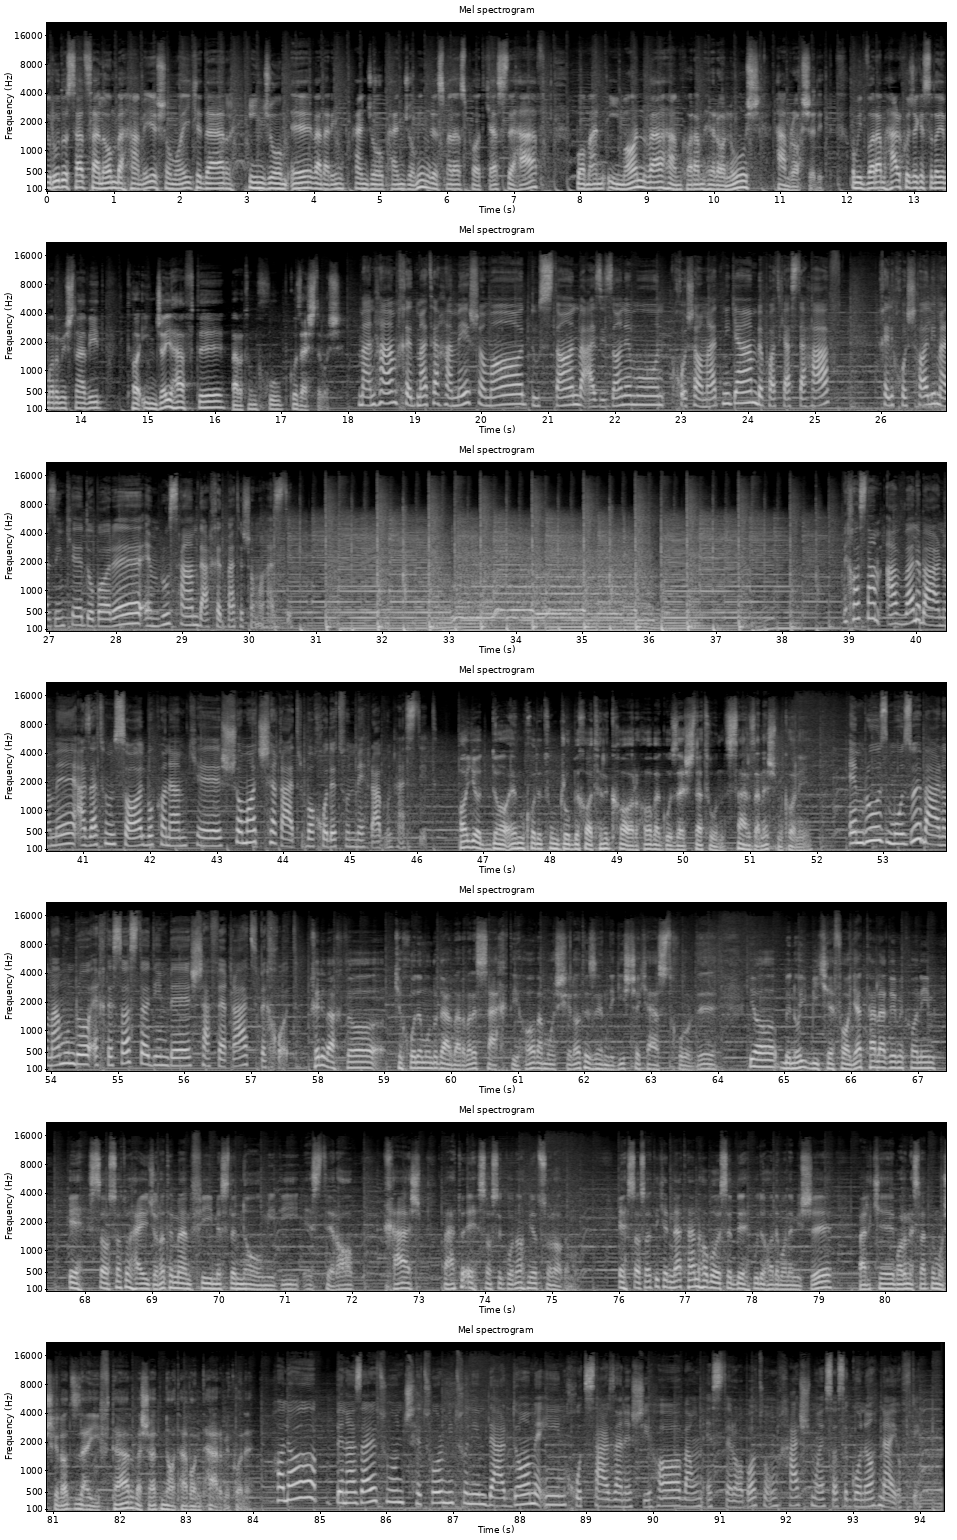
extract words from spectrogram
درود و صد سلام به همه شمایی که در این جمعه و در این پنجاه و پنجمین قسمت از پادکست هفت با من ایمان و همکارم هرانوش همراه شدید. امیدوارم هر کجا که صدای ما رو میشنوید تا اینجای هفته براتون خوب گذشته باشه. من هم خدمت همه شما دوستان و عزیزانمون خوش آمد میگم به پادکست هفت. خیلی خوشحالیم از اینکه دوباره امروز هم در خدمت شما هستیم. می‌خواستم اول برنامه ازتون سوال بکنم که شما چقدر با خودتون مهربون هستید؟ آیا دائم خودتون رو به خاطر کارها و گذشتتون سرزنش می‌کنید؟ امروز موضوع برنامهمون رو اختصاص دادیم به شفقت به خود خیلی وقتا که خودمون رو در برابر سختی ها و مشکلات زندگیش شکست خورده یا به نوعی بیکفایت تلقی می‌کنیم احساسات و هیجانات منفی مثل ناامیدی، استراب، خشم و حتی احساس گناه میاد سراغمون احساساتی که نه تنها باعث بهبود حال ما نمیشه بلکه ما رو نسبت به مشکلات ضعیفتر و شاید ناتوانتر می‌کنه حالا به نظرتون چطور می‌تونیم در دام این خودسرزنشی ها و اون استرابات و اون خشم و احساس گناه نیفتیم؟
